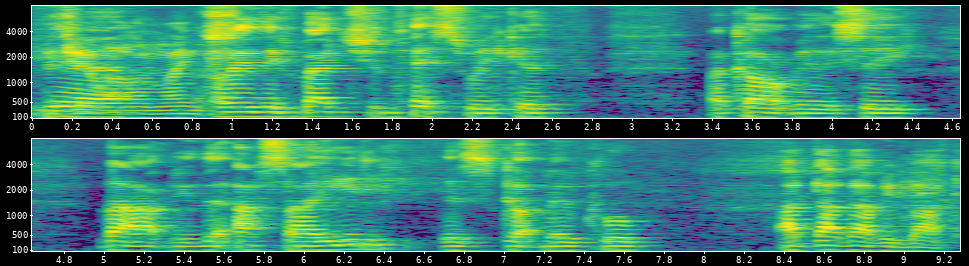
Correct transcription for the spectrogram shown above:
The Joe Allen links. I mean, they've mentioned this week. Uh, I can't really see that happening. That Assaidi has got no club. I'd, I'd have him back.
